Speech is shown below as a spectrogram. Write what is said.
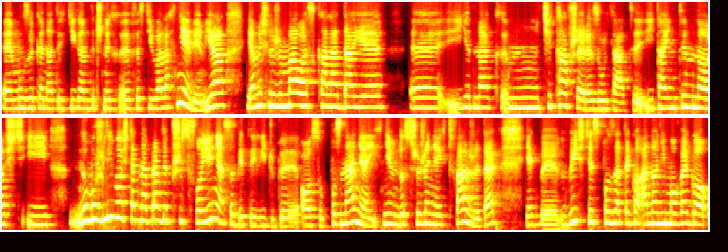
e, muzykę na tych gigantycznych e, festiwalach? Nie wiem. Ja, ja myślę, że mała skala daje jednak ciekawsze rezultaty i ta intymność i no, możliwość tak naprawdę przyswojenia sobie tej liczby osób, poznania ich, nie wiem, dostrzeżenia ich twarzy, tak? Jakby wyjście spoza tego anonimowego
